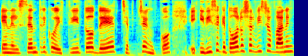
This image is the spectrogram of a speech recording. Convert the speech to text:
en el céntrico distrito de Chepchenko y dice que todos los servicios van en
